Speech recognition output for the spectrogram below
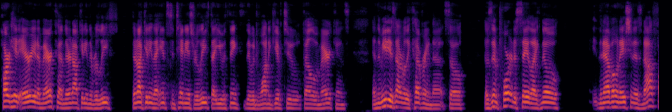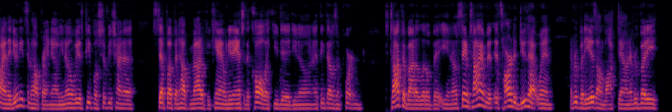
hard hit area in America, and they're not getting the relief. They're not getting that instantaneous relief that you would think they would want to give to fellow Americans, and the media is not really covering that. So it was important to say like, no, the Navajo Nation is not fine. They do need some help right now. You know, we as people should be trying to step up and help them out if we can. We need to answer the call like you did, you know, and I think that was important to talk about a little bit, you know. Same time, it, it's hard to do that when everybody is on lockdown. Everybody,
